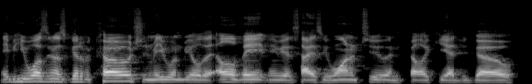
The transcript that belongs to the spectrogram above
maybe he wasn't as good of a coach and maybe wouldn't be able to elevate maybe as high as he wanted to and felt like he had to go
